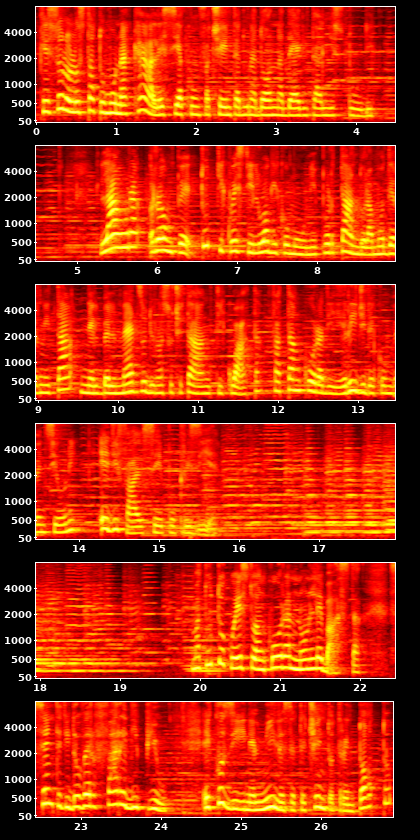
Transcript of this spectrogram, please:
che solo lo stato monacale sia confacente ad una donna dedita agli studi. Laura rompe tutti questi luoghi comuni portando la modernità nel bel mezzo di una società antiquata fatta ancora di rigide convenzioni e di false ipocrisie. Ma tutto questo ancora non le basta, sente di dover fare di più e così nel 1738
